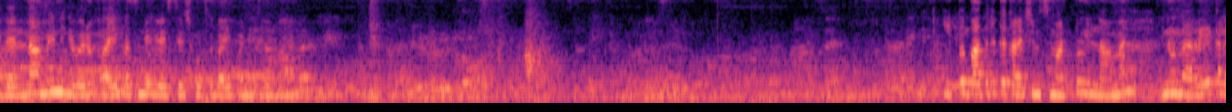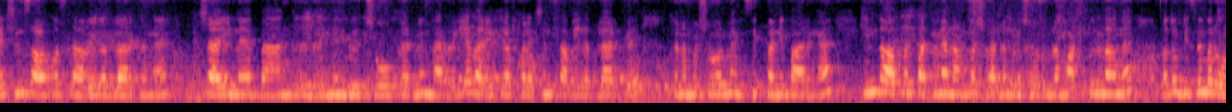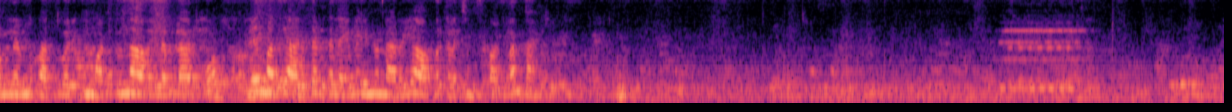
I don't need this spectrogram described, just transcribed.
இது எல்லாமே நீங்கள் வெறும் ஃபைவ் பர்சன்டேஜ் வேஸ்டேஜ் கொடுத்து பை பண்ணிக்கலாங்க. இப்போ பார்த்துருக்க கலெக்ஷன்ஸ் மட்டும் இல்லாமல் இன்னும் நிறைய கலெக்ஷன்ஸ் ஆஃபர்ஸில் அவைலபிளாக இருக்குங்க. செயினு பேங்கிள் ரிங்கு சோக்கர்னு நிறைய வெரைட்டி ஆஃப் கலெக்ஷன்ஸ் அவைலபிளாக இருக்குது ஸோ நம்ம ஷோரூமை விசிட் பண்ணி பாருங்கள் இந்த ஆஃபர் பார்த்தீங்கன்னா நம்ம ஸ்வர்ணபுரி ஷோரூமில் மட்டும்தாங்க. அதுவும் டிசம்பர் ஒன்றுலேருந்து பத்து வரைக்கும் மட்டும்தான் அவைலபிளாக இருக்கும். இதே மாதிரி அடுத்தடுத்த லைவில் இன்னும் நிறைய ஆஃபர் கலெக்ஷன்ஸ் பார்க்கலாம். தேங்க்யூ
